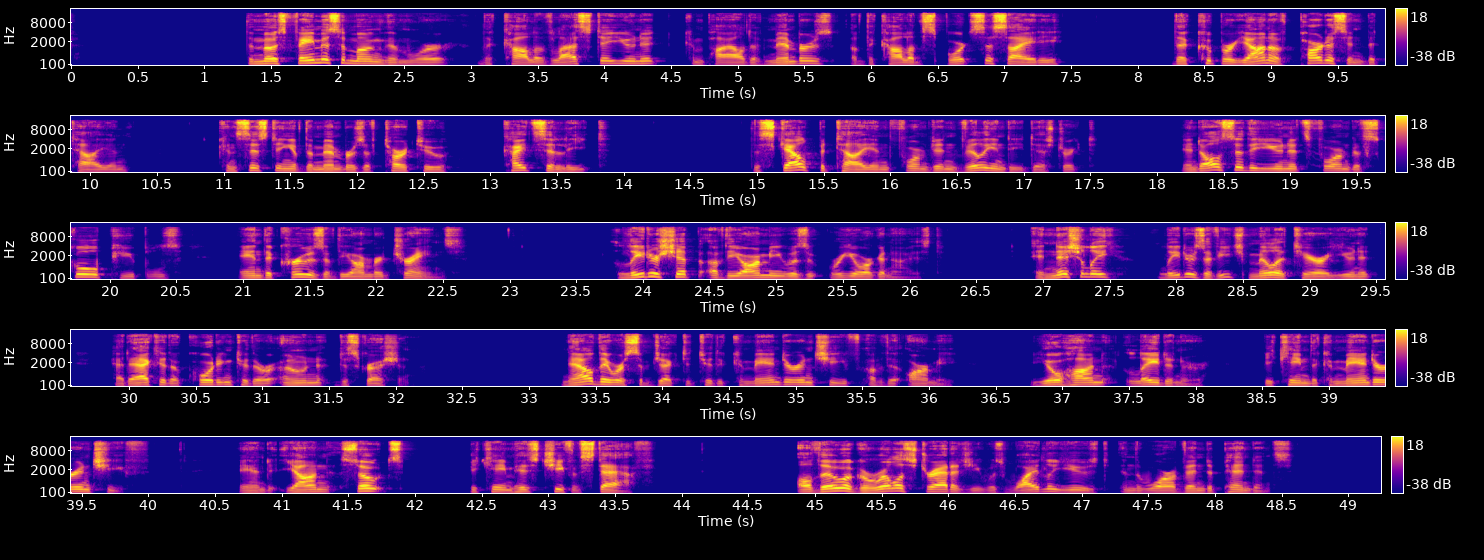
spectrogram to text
The most famous among them were the Kalevlaste unit, compiled of members of the Kalev Sports Society, the Kuperjanov Partisan Battalion, consisting of the members of Tartu Kaitseliit, the Scout Battalion formed in Viljandi district, and also the units formed of school pupils and the crews of the armored trains. Leadership of the Army was reorganized. Initially, leaders of each military unit had acted according to their own discretion. Now they were subjected to the commander in chief of the army. Johan Laidoner became the commander in chief, and Jaan Soots became his chief of staff. Although a guerrilla strategy was widely used in the War of Independence,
